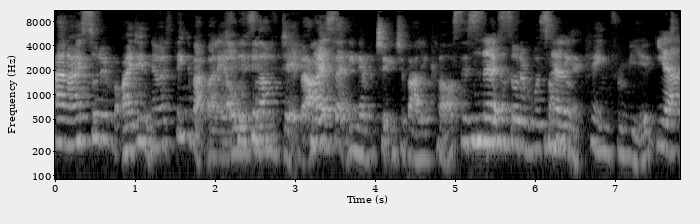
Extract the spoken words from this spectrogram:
And I sort of, I didn't know a thing about ballet. I always loved it, but I certainly never took you to ballet class. This, No. this sort of was something No. that came from you. Yeah.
